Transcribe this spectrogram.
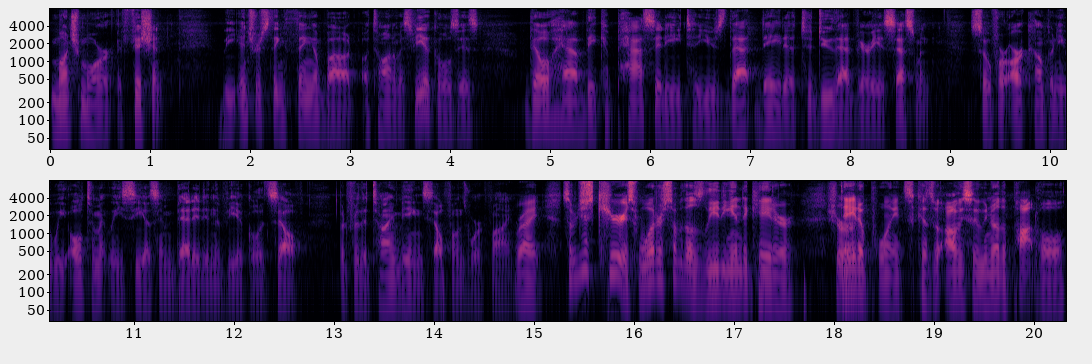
much more efficient. The interesting thing about autonomous vehicles is they'll have the capacity to use that data to do that very assessment. So for our company, we ultimately see us embedded in the vehicle itself. But for the time being, cell phones work fine. Right. So I'm just curious, what are some of those leading indicator sure. data points? Because obviously we know the pothole.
